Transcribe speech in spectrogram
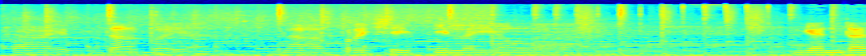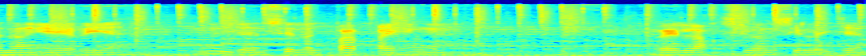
Kahit dab ayan na-appreciate nila yung ah, ganda ng area. Dyan sila papahinga relax lang sila dyan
